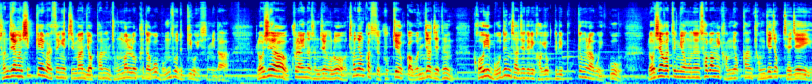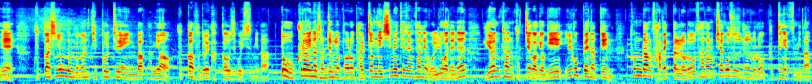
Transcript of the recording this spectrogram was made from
전쟁은 쉽게 발생했지만 여파는 정말로 크다고 몸소 느끼고 있습니다. 러시아 우크라이나 전쟁으로 천연가스, 국제유가, 원자재 등 거의 모든 자재들이 가격들이 폭등을 하고 있고 러시아 같은 경우는 서방의 강력한 경제적 제재에 의해 국가 신용등급은 디폴트에 임박하며 국가 부도에 가까워지고 있습니다. 또 우크라이나 전쟁 여파로 발전 및 시멘트 생산의 원료가 되는 유연탄 국제 가격이 7배나 뛴 톤당 400달러로 사상 최고 수준으로 급등했습니다.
